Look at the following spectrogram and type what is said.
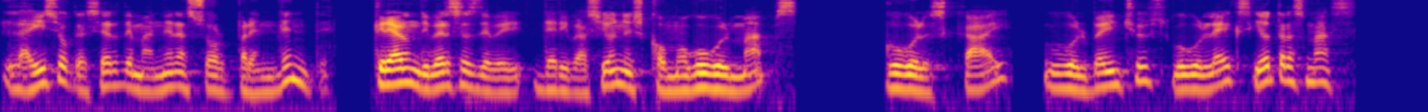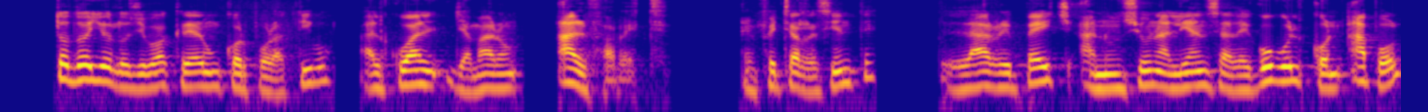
la hizo crecer de manera sorprendente. Crearon diversas derivaciones como Google Maps, Google Sky, Google Ventures, Google X y otras más. Todo ello los llevó a crear un corporativo al cual llamaron Alphabet. En fecha reciente, Larry Page anunció una alianza de Google con Apple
